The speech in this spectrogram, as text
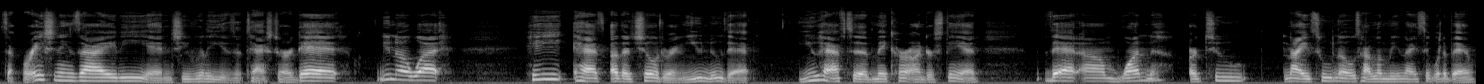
separation anxiety and she really is attached to her dad. You know what? He has other children. You knew that. You have to make her understand that um, one or two nights, who knows how many nights it would have been,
